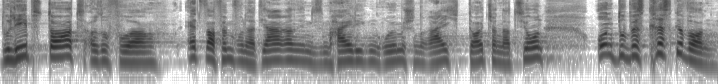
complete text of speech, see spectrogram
Du lebst dort, also vor etwa 500 Jahren in diesem heiligen römischen Reich deutscher Nation und du bist Christ geworden.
